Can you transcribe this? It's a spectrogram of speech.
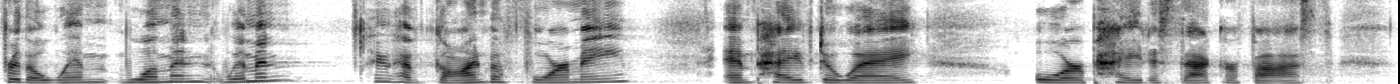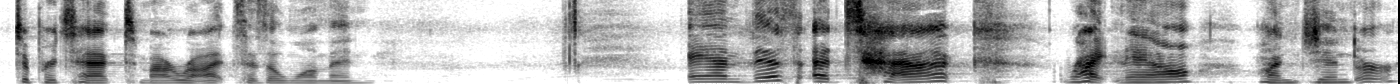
for the women, women who have gone before me and paved a way or paid a sacrifice to protect my rights as a woman. And this attack right now on gender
